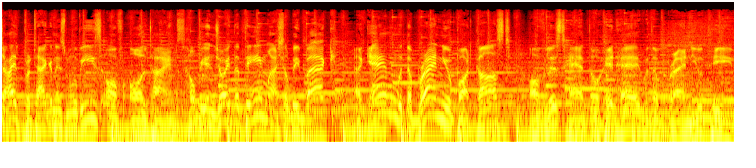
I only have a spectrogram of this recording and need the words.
Child protagonist movies of all times. Hope you enjoyed the theme. I shall be back again with a brand new podcast of list hai to hit hai with a brand new theme.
